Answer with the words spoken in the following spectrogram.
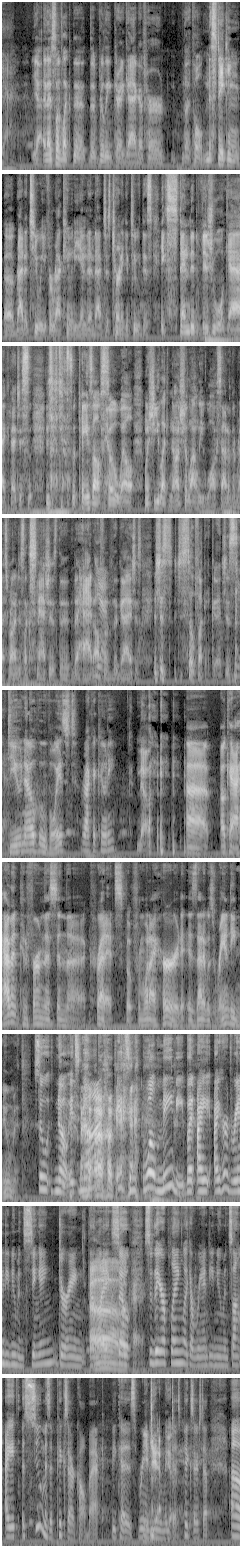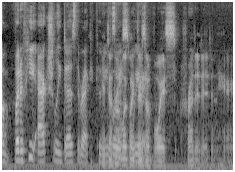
yeah yeah, and I just love like the the really great gag of her the whole mistaking uh, Ratatouille for Raccoony, and then that just turning into this extended visual gag that just just, just pays off so well when she like nonchalantly walks out of the restaurant and just like snatches the the hat off Yeah. of the guy. It's just it's just it's just so fucking good. Just yeah do you know who voiced Raccacoonie no. uh okay i haven't confirmed this in the credits but from what i heard is that it was randy newman So no, it's not. Oh, okay. It's, well, maybe, but I I heard Randy Newman singing during the like Oh, so okay. so they are playing like a Randy Newman song. I assume as a Pixar callback because Randy Yeah, Newman yeah. does Pixar stuff. Um, but if he actually does the Raccoonie it doesn't voice, look like there's a voice credited in here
